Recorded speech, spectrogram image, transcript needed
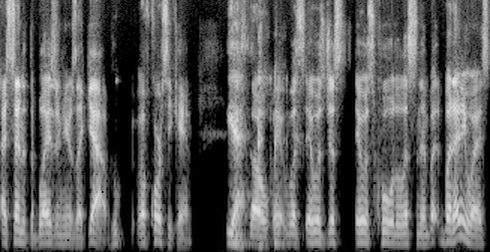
I, I sent it to Blazer, and he was like, "Yeah, who, of course he can." yeah. So it was it was just it was cool to listen to. But but anyways,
